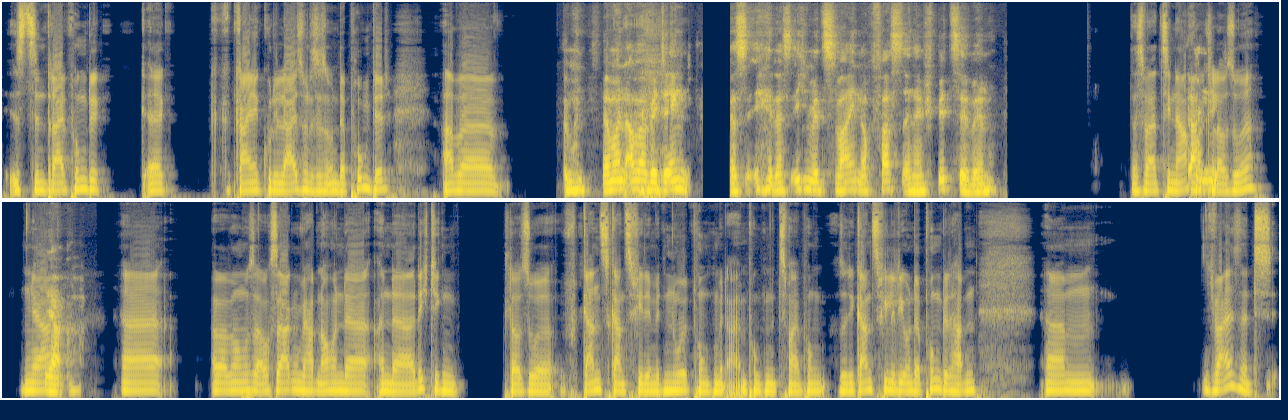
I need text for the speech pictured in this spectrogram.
ist, sind drei Punkte äh, keine gute Leistung, das ist unterpunktet, aber Wenn man, aber bedenkt, dass, dass ich mit zwei noch fast an der Spitze bin. das war Nachholklausur. Ja. Ja, Äh, aber man muss auch sagen, wir hatten auch in der, an der richtigen Klausur ganz, ganz viele mit null Punkten, mit einem Punkt, mit zwei Punkten. Also die ganz viele, die unterpunktet hatten. Ähm, ich weiß nicht.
